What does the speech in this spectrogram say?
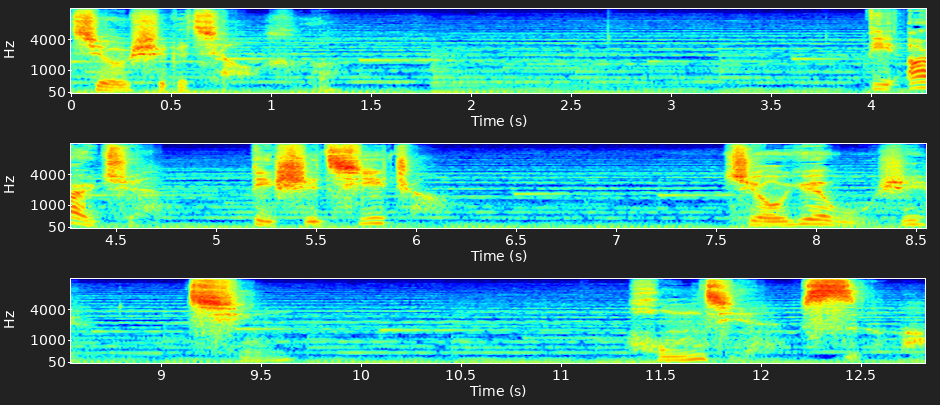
就是个巧合。第二卷第十七章。九月五日，晴。红姐死了。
